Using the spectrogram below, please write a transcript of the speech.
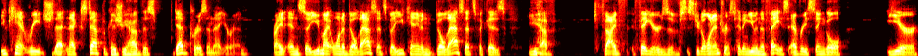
You can't reach that next step because you have this dead prison that you're in, right? And so you might want to build assets, but you can't even build assets because you have five figures of student loan interest hitting you in the face every single year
